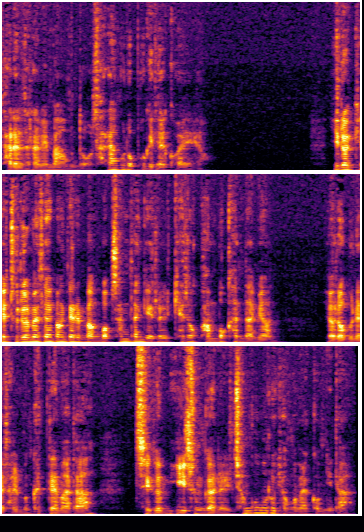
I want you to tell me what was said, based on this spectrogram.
다른 사람의 마음도 사랑으로 보게 될 거예요. 이렇게 두려움에서 해방되는 방법 3단계를 계속 반복한다면 여러분의 삶은 그때마다 지금 이 순간을 천국으로 경험할 겁니다.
